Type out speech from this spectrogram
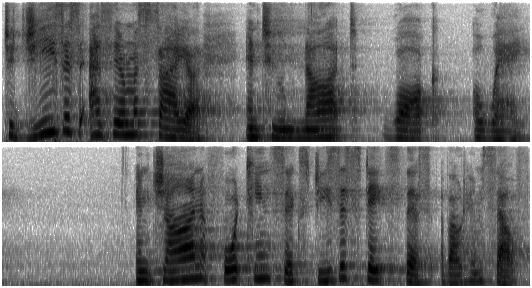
to Jesus as their Messiah and to not walk away. In John 14, 6, Jesus states this about himself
